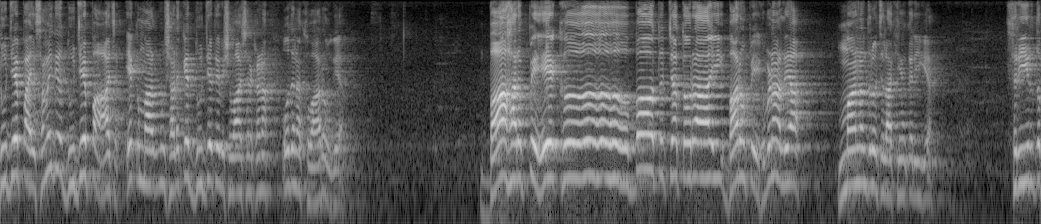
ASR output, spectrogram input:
ਦੂਜੇ ਪਾਏ ਸਮਝਦੇ ਹੋ? ਦੂਜੇ ਭਾ ਚ, ਇੱਕ ਮਾਰਗ ਨੂੰ ਛੱਡ ਕੇ ਦੂਜੇ ਤੇ ਵਿਸ਼ਵਾਸ ਰੱਖਣਾ, ਉਹਦੇ ਨਾਲ ਖਵਾਰ ਹੋ ਗਿਆ। ਬਾਹਰ ਭੇਖ, ਬਹੁਤ ਚਤੁਰਾਈ, ਬਾਹਰੋਂ ਭੇਖ ਬਣਾ ਲਿਆ, ਮਨ ਅੰਦਰੋਂ ਚਲਾਕੀਆਂ ਕਰੀ ਗਿਆ। ਸਰੀਰ ਦਾ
